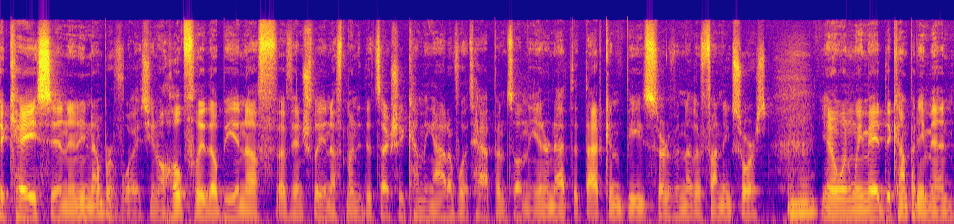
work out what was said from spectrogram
the case in any number of ways. You know, hopefully there'll be enough, eventually enough money that's actually coming out of what happens on the internet that that can be sort of another funding source. You know, when we made the company men.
